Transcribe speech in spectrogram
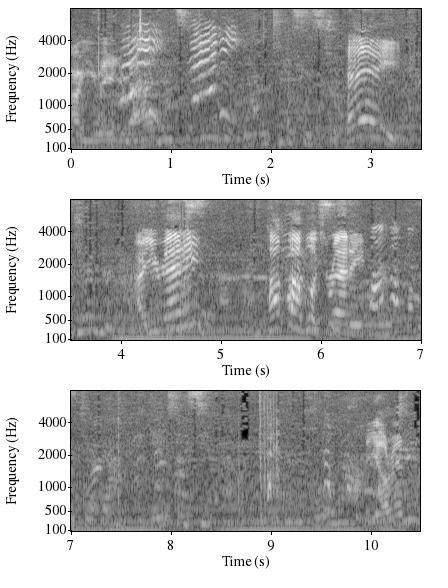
Are you ready to ride? Hey! Are you ready? Pop Pop looks ready. Are y'all ready?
